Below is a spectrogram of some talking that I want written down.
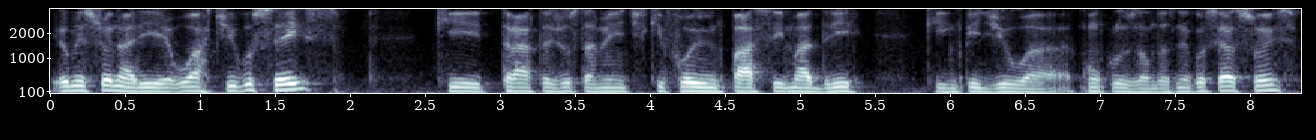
eu mencionaria o artigo 6, que trata justamente que foi o impasse em Madrid que impediu a conclusão das negociações,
